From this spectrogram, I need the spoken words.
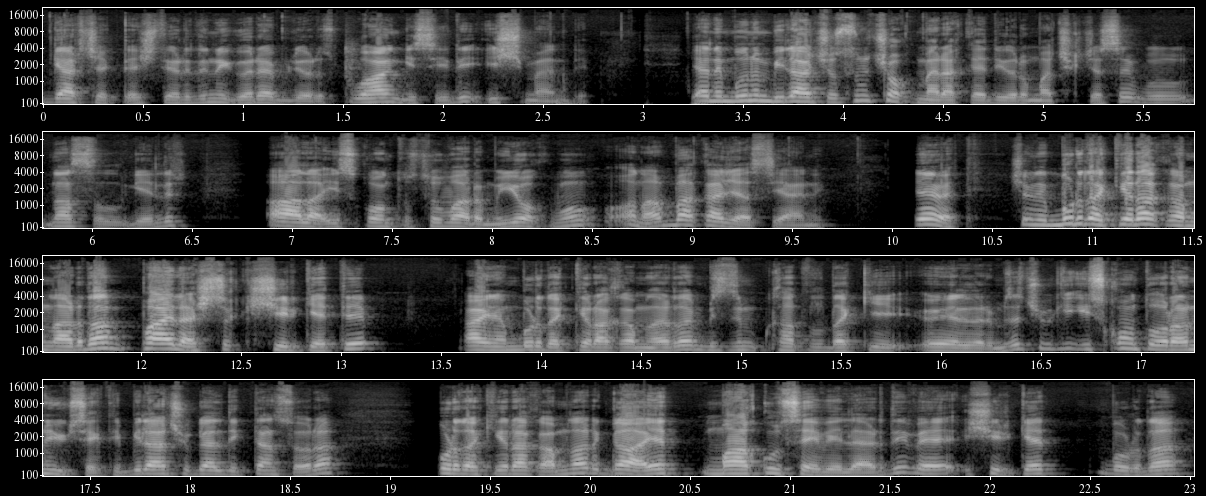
gerçekleştirdiğini görebiliyoruz. Bu hangisiydi? İşmendi. Yani bunun bilançosunu çok merak ediyorum açıkçası. Bu nasıl gelir? Hala iskontosu var mı yok mu? Ona bakacağız yani. Evet. Şimdi buradaki rakamlardan paylaştık şirketi. Aynen buradaki rakamlardan bizim katıldaki üyelerimize. Çünkü iskonto oranı yüksekti. Bilanço geldikten sonra buradaki rakamlar gayet makul seviyelerdi ve şirket burada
